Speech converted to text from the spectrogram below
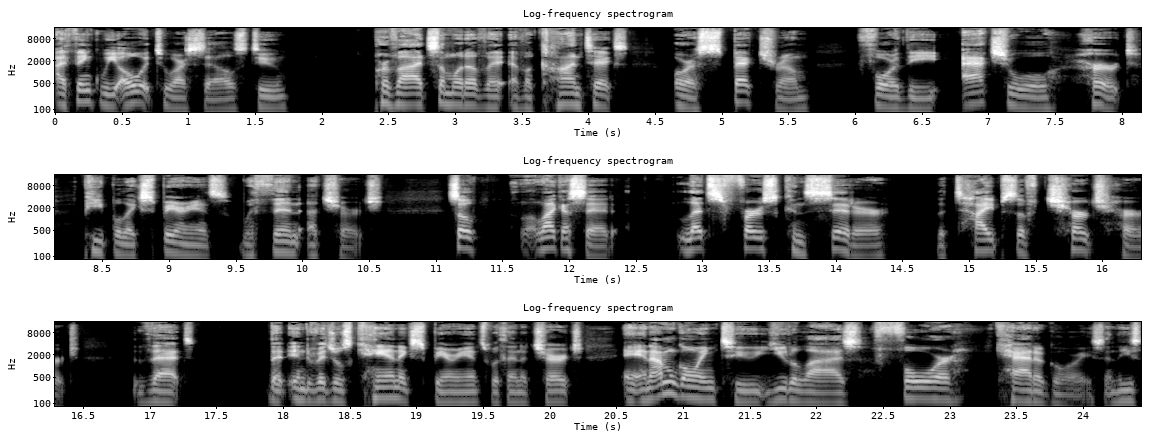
I think we owe it to ourselves to provide somewhat of a, of a context or a spectrum for the actual hurt people experience within a church. So like I said, let's first consider the types of church hurt that that individuals can experience within a church. And I'm going to utilize four categories. And these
